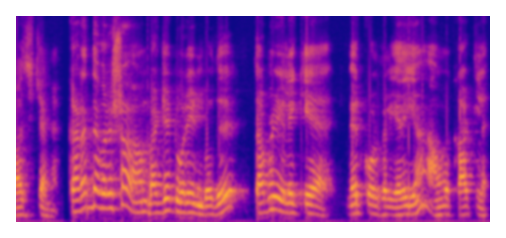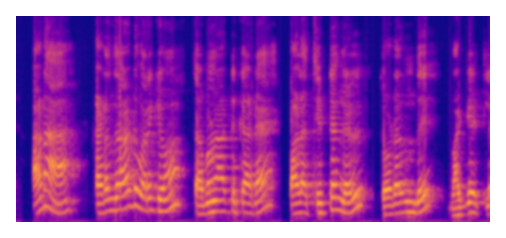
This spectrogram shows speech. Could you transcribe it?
வாசிச்சாங்க. கடந்த வருஷம் பட்ஜெட் உரையின் போது தமிழ் இலக்கிய மேற்கோள்கள் எதையும் அவங்க காட்டல. ஆனா கடந்த ஆண்டு வரைக்கும் தமிழ்நாட்டுக்கான பல திட்டங்கள் தொடர்ந்து பட்ஜெட்ல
